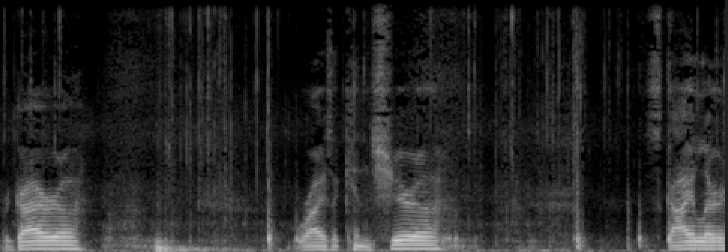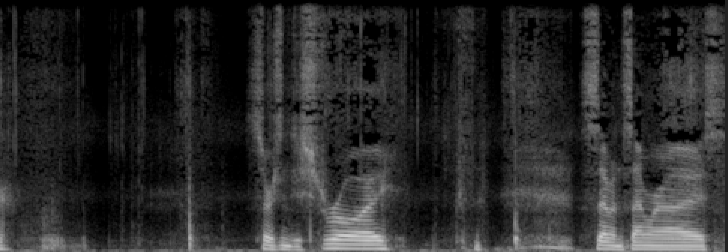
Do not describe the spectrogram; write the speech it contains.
Rygar, Rise of Kinshira, Scaler. Search and Destroy, Seven Samurais,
